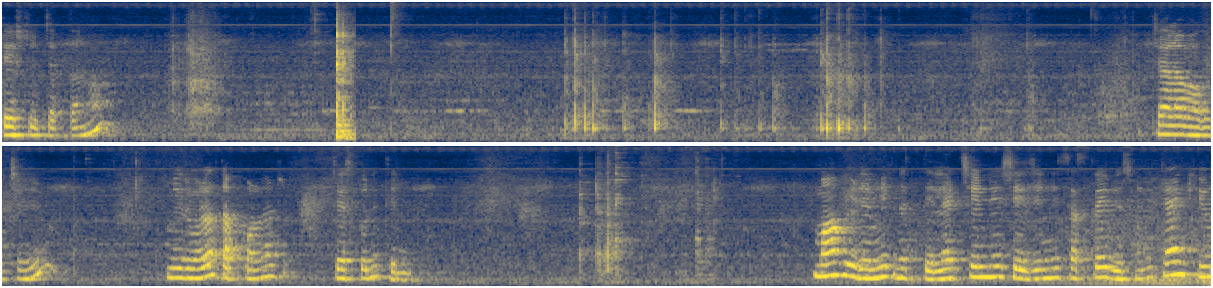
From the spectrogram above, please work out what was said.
టేస్ట్ చూసి చెప్తాను. చాలా బాగా వచ్చాయి మీరు కూడా తప్పకుండా చేసుకొని తినండి మా వీడియో మీకు నచ్చితే లైక్ చేయండి షేర్ చేయండి సబ్స్క్రైబ్ చేసుకోండి. Thank you.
